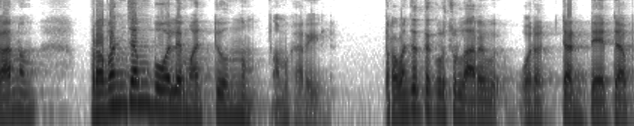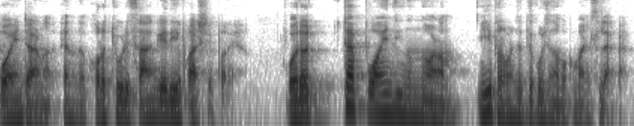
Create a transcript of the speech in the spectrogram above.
കാരണം പ്രപഞ്ചം പോലെ മറ്റൊന്നും നമുക്കറിയില്ല. പ്രപഞ്ചത്തെക്കുറിച്ചുള്ള അറിവ് ഒരൊറ്റ ഡേറ്റ പോയിന്റാണ് എന്ന് കുറച്ചുകൂടി സാങ്കേതിക ഭാഷയിൽ പറയാം. ഒരൊറ്റ പോയിന്റിൽ നിന്ന് വേണം ഈ പ്രപഞ്ചത്തെക്കുറിച്ച് നമുക്ക് മനസ്സിലാക്കാൻ.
